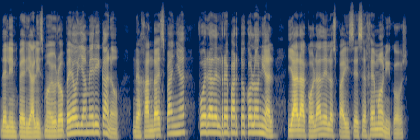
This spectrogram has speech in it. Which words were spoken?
del imperialismo europeo y americano, dejando a España fuera del reparto colonial y a la cola de los países hegemónicos.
